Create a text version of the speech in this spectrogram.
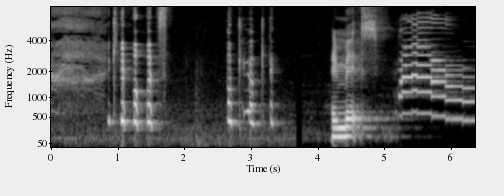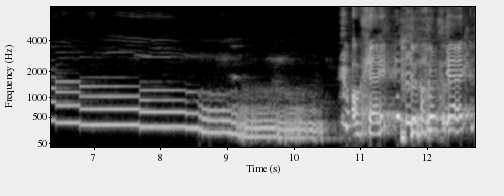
okay, I'm s- okay, okay. Hey, Mitz. Okay. okay.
